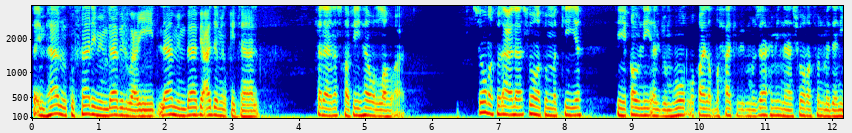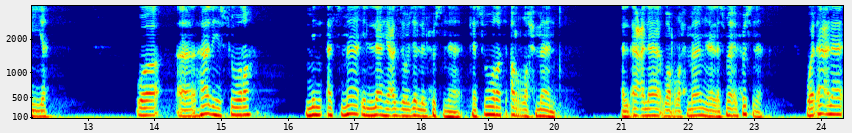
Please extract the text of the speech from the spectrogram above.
فإمهال الكفار من باب الوعيد لا من باب عدم القتال. فلا نسخ فيها والله أعلم. سورة الأعلى سورة مكية في قول الجمهور وقال الضحاك بن مزاحم إنها سورة مدنية. وهذه السورة من أسماء الله عز وجل الحسنى كسورة الرحمن. الأعلى والرحمن من الأسماء الحسنى. والأعلى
